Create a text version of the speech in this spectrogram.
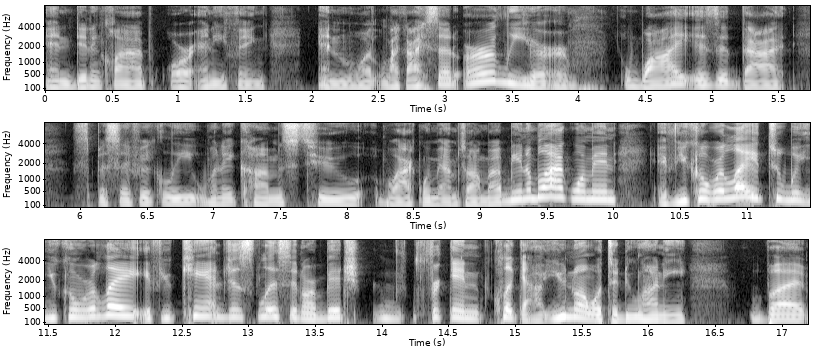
and didn't clap or anything. And what, like I said earlier, why is it that specifically when it comes to black women, I'm talking about being a black woman. If you can relate to it, you can relate. If you can't just listen or bitch, freaking click out. You know what to do, honey. But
